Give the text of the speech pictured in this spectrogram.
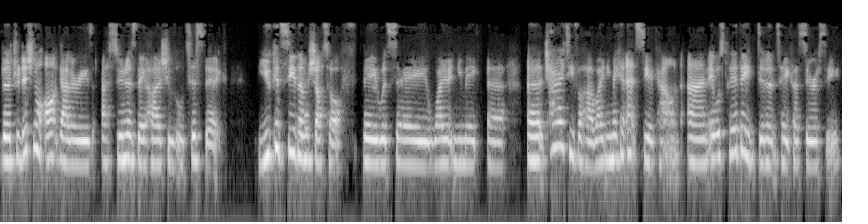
the traditional art galleries, as soon as they heard she was autistic, you could see them shut off. They would say, why don't you make a, a charity for her? Why don't you make an Etsy account? And it was clear they didn't take her seriously.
